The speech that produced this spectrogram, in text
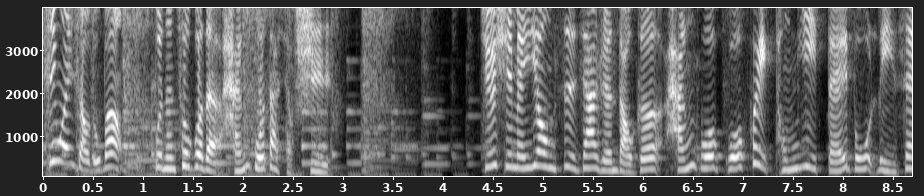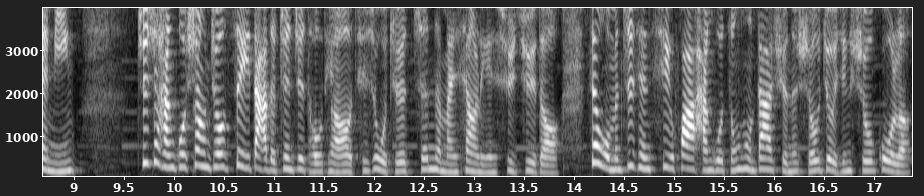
新闻小读报不能错过的韩国大小事。绝食没用，自家人倒戈，韩国国会同意逮捕李在明。这是韩国上周最大的政治头条，其实我觉得真的蛮像连续剧的哦。在我们之前计划韩国总统大选的时候就已经说过了，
